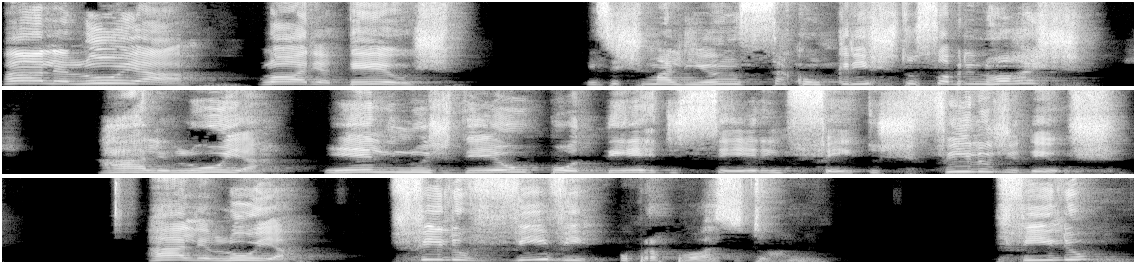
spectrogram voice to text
Aleluia! Glória a Deus! Existe uma aliança com Cristo sobre nós. Aleluia! Ele nos deu o poder de serem feitos filhos de Deus. Aleluia! Filho vive o propósito. Filho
